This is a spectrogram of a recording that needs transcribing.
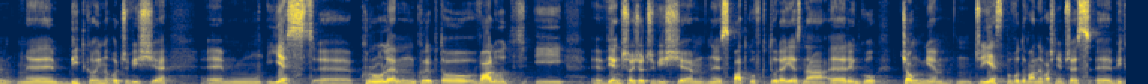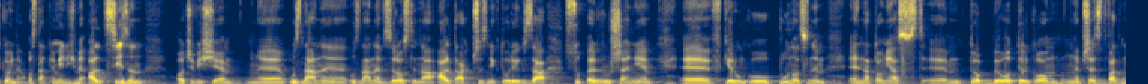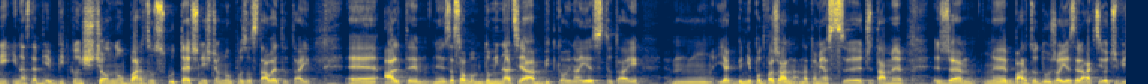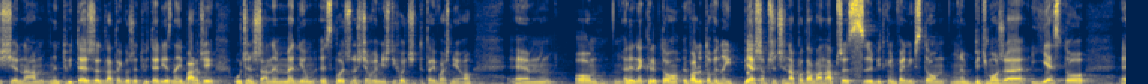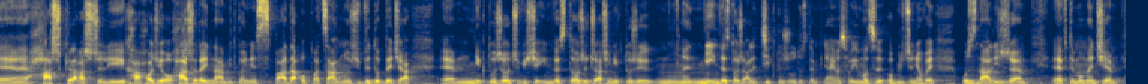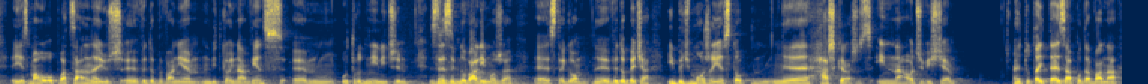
Bitcoin oczywiście jest e, królem kryptowalut i większość oczywiście e, spadków, które jest na e, rynku, ciągnie, czy jest spowodowane właśnie przez e, Bitcoina. Ostatnio mieliśmy alt season, Oczywiście e, uznane, uznane wzrosty na altach przez niektórych za super ruszenie e, w kierunku północnym, e, natomiast to było tylko przez dwa dni i następnie Bitcoin ściągnął bardzo skutecznie, ściągnął pozostałe tutaj alty za sobą. Dominacja Bitcoina jest tutaj jakby niepodważalna. Natomiast e, czytamy, że e, bardzo dużo jest reakcji oczywiście na Twitterze, dlatego że Twitter jest najbardziej uczęszczanym medium e, społecznościowym, jeśli chodzi tutaj właśnie o, o rynek kryptowalutowy. No i pierwsza przyczyna podawana przez Bitcoin Phoenix to mm, być może jest to hash crash, czyli chodzi o hash rate na Bitcoinie, spada opłacalność wydobycia. Em, Niektórzy oczywiście inwestorzy, czy raczej niektórzy mm, nie inwestorzy, ale ci, którzy udostępniają swojej mocy obliczeniowej, uznali, że e, w tym momencie jest mało opłacalne już e, wydobywanie Bitcoina, więc utrudnili, czy zrezygnowali może e, z tego e, wydobycia i być może jest to mm, e, hash crash. Inna oczywiście Tutaj teza podawana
